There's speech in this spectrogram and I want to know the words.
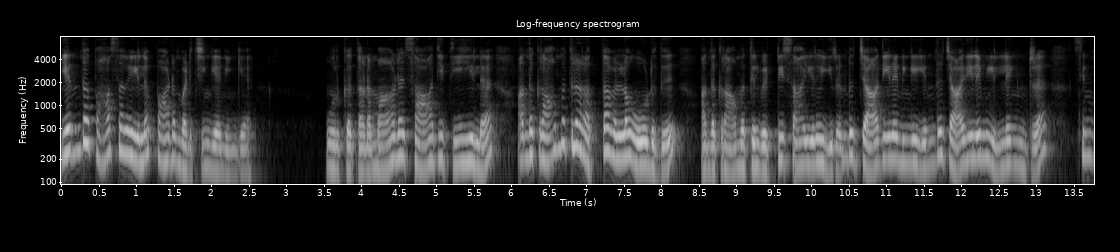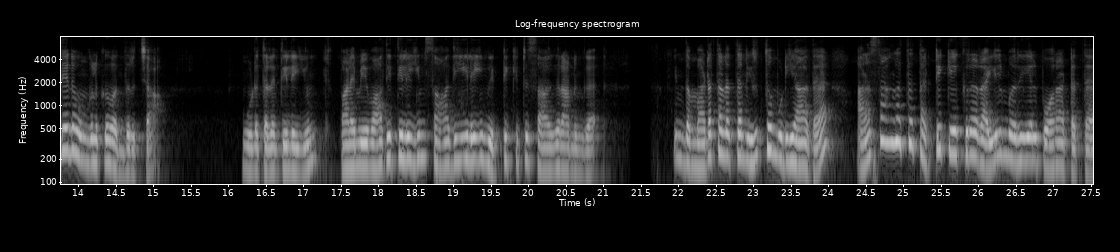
எந்த பாசறையில் பாடம் படிச்சீங்க நீங்கள் மூர்க்கத்தனமான சாதி தீயில அந்த கிராமத்தில் ரத்தம் வெள்ளம் ஓடுது. அந்த கிராமத்தில் வெட்டி சாயிற இரண்டு ஜாதியில் நீங்கள் எந்த ஜாதியிலையுமே இல்லைன்ற சிந்தனை உங்களுக்கு வந்துருச்சா? மூடத்தனத்திலேயும் பழமைவாதத்திலேயும் சாதியிலேயும் வெட்டிக்கிட்டு சாகுறானுங்க. இந்த மடத்தனத்தை நிறுத்த முடியாத அரசாங்கத்தை தட்டி கேட்குற ரயில் மறியல் போராட்டத்தை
